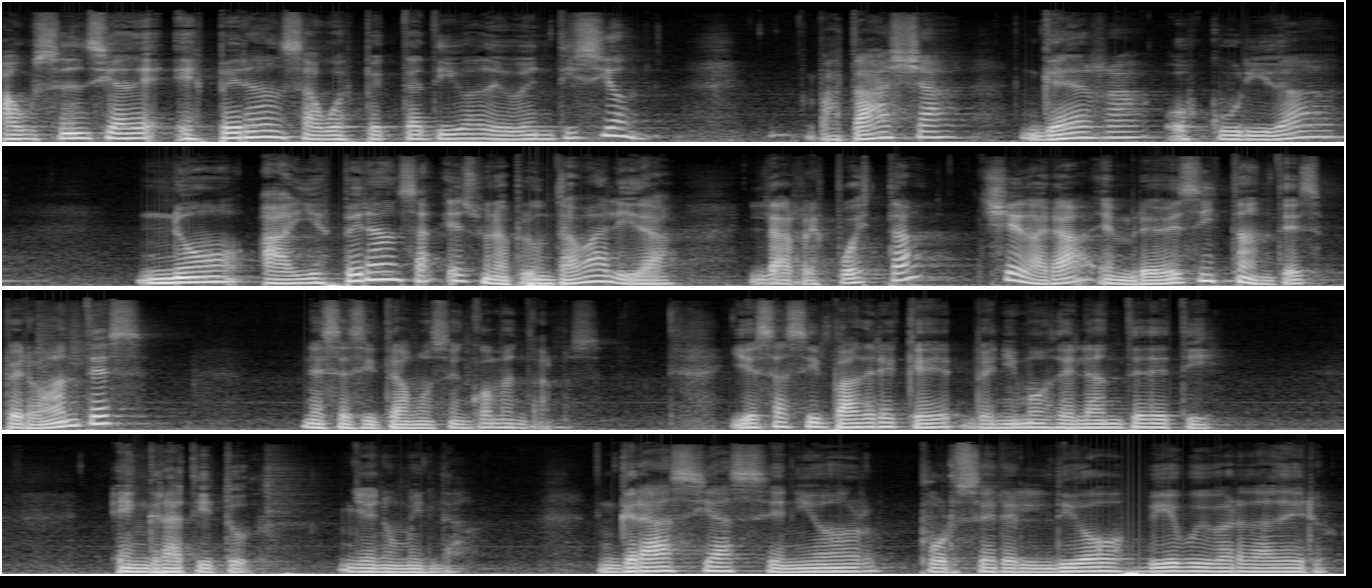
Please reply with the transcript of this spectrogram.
ausencia de esperanza o expectativa de bendición. Batalla, guerra, oscuridad, no hay esperanza? Es una pregunta válida. La respuesta llegará en breves instantes, pero antes necesitamos encomendarnos. Y es así, Padre, que venimos delante de ti, en gratitud y en humildad. Gracias, Señor, por ser el Dios vivo y verdadero,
